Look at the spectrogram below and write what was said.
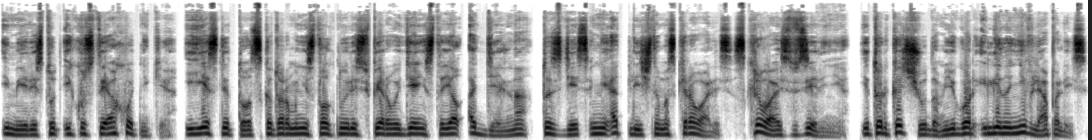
Имелись тут и кусты-охотники. И если тот, с которым они столкнулись в первый день, стоял отдельно, то здесь они отлично маскировались, скрываясь в зелени. И только чудом Егор и Лина не вляпались.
